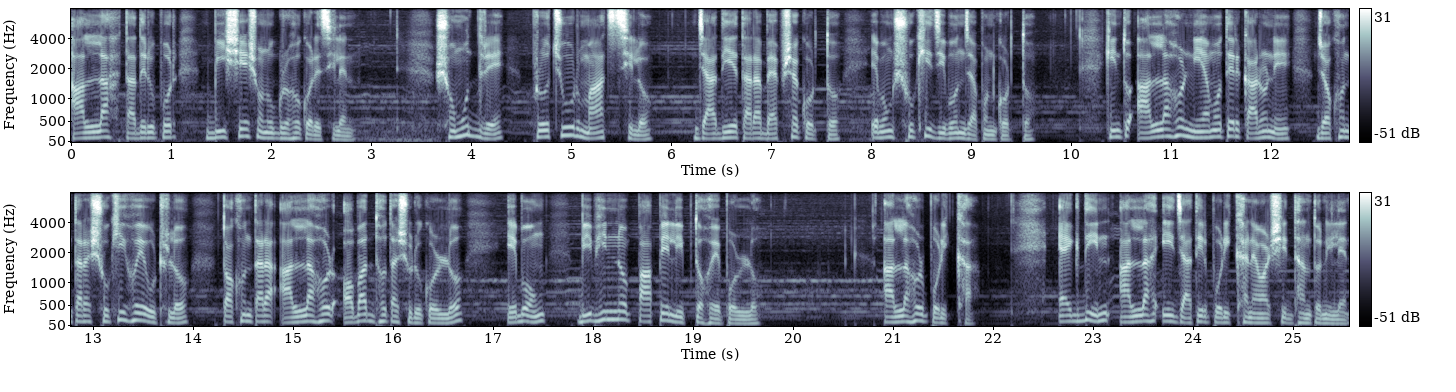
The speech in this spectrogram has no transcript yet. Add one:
আল্লাহ তাদের উপর বিশেষ অনুগ্রহ করেছিলেন। সমুদ্রে প্রচুর মাছ ছিল, যা দিয়ে তারা ব্যবসা করত এবং সুখী জীবনযাপন করত। কিন্তু আল্লাহর নিয়ামতের কারণে যখন তারা সুখী হয়ে উঠল, তখন তারা আল্লাহর অবাধ্যতা শুরু করল এবং বিভিন্ন পাপে লিপ্ত হয়ে পড়ল। আল্লাহর পরীক্ষা। একদিন আল্লাহ এই জাতির পরীক্ষা নেওয়ার সিদ্ধান্ত নিলেন।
